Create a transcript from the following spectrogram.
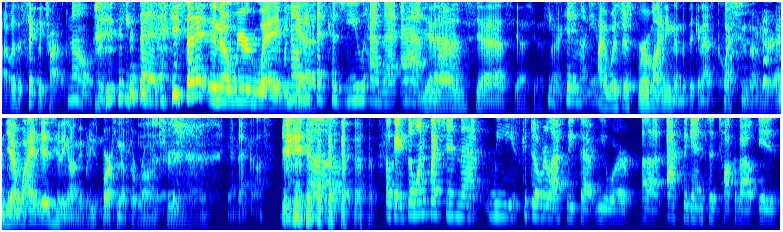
I was a sickly child. No, he, he said. he said it in a weird way, but no, yes. he said because you have that asthma. Yes, yes, yes, yes. He's I, hitting on you. I was just reminding them that they can ask questions on here, and yeah, Wyatt is hitting on me, but he's barking up the wrong tree. Yeah, back off. Um, okay, so one question that we skipped over last week that we were uh, asked again to talk about is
